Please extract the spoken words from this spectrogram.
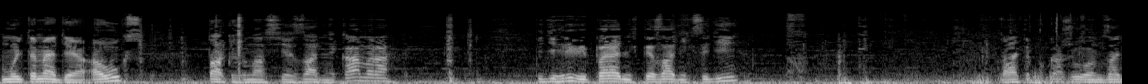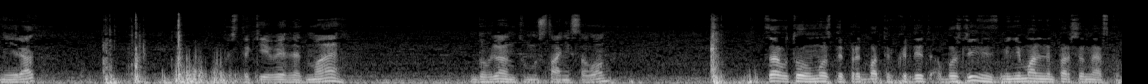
мультимедіа AUX. Також у нас є задня камера, підігрів і передніх та задніх сидінь. Давайте покажу вам задній ряд. Ось такий вигляд має. В доглянутому стані салон. Це авто ви можете придбати в кредит або ж лізинг з мінімальним першим внеском.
